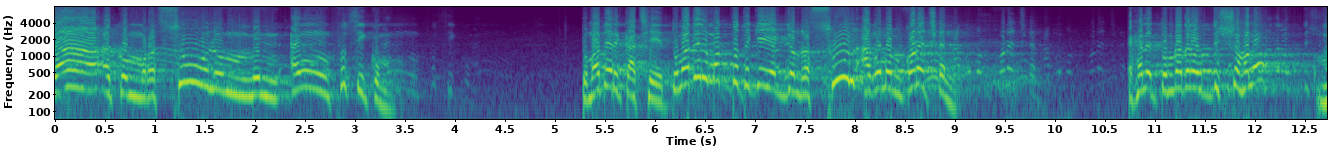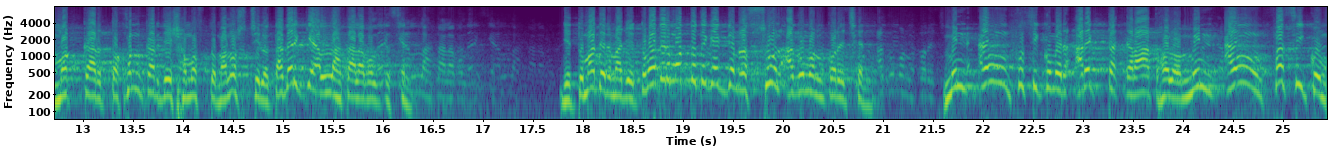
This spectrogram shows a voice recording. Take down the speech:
জাআকুম রাসূলুম মিন আনফুসিকুম। তোমাদের কাছে তোমাদের মধ্য থেকে একজন রাসূল আগমন করেছেন। এখানে তোমরা দ্বারা উদ্দেশ্য হলো মক্কার তখনকার যে সমস্ত মানুষ ছিল তাদেরকে আল্লাহ তাআলা বলতেছেন যে তোমাদের মাঝে তোমাদের মধ্য থেকে একজন রাসূল আগমন করেছেন। মিন আনফুসিকুমের আরেকটা কারাত হলো মিন আনফাসিকুম।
